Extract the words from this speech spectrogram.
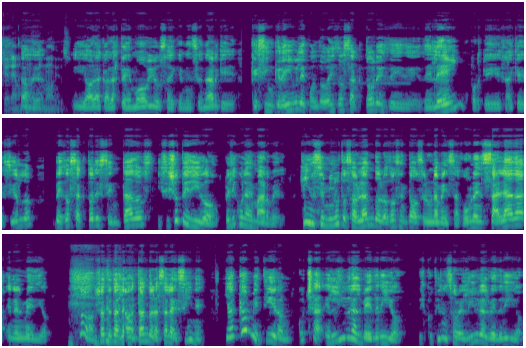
Queremos ah, de Mobius. Y ahora que hablaste de Mobius, hay que mencionar que, que es increíble cuando ves dos actores de, de, ley, porque hay que decirlo, ves dos actores sentados, y si yo te digo, película de Marvel, 15 minutos hablando los dos sentados en una mesa, con una ensalada en el medio. No, ya te estás levantando la sala de cine. Y acá metieron, escucha, el libre albedrío. Discutieron sobre el libre albedrío,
